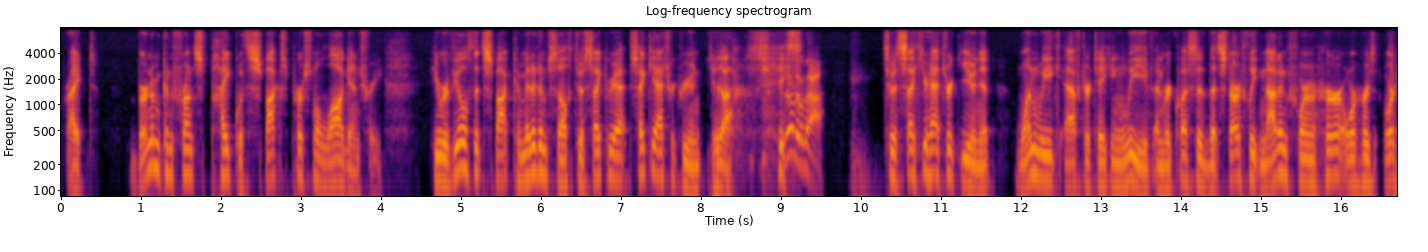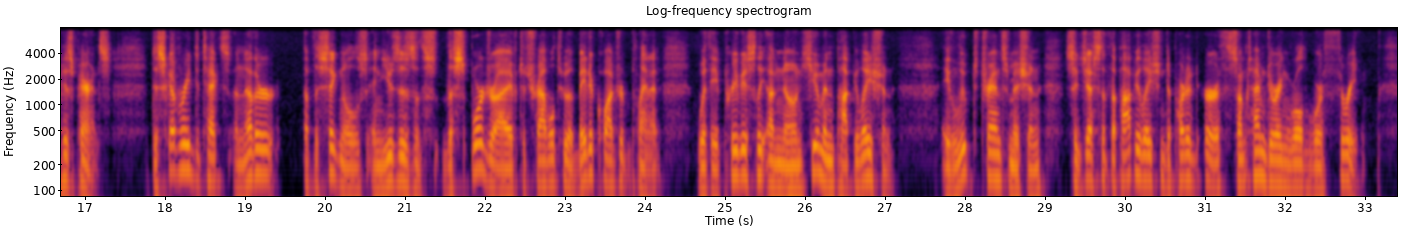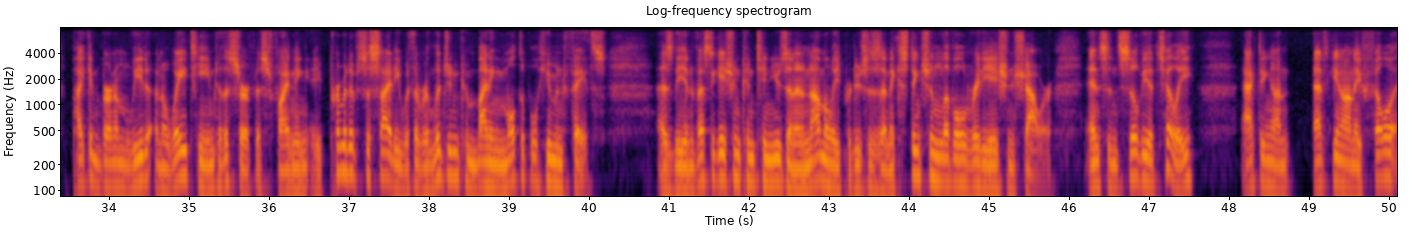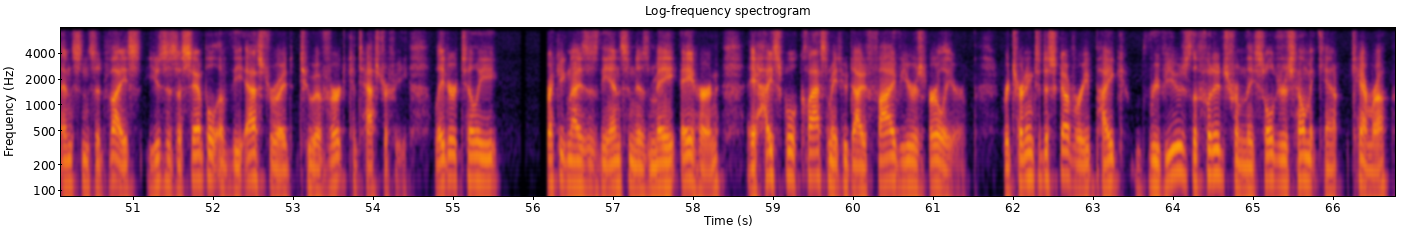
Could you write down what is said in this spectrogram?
Right. Burnham confronts Pike with Spock's personal log entry. He reveals that Spock committed himself to a psychiat- psychiatric reunion. to a psychiatric unit one week after taking leave and requested that Starfleet not inform her or her or his parents. Discovery detects another of the signals and uses the spore drive to travel to a beta quadrant planet with a previously unknown human population. A looped transmission suggests that the population departed Earth sometime during World War III. Pike and Burnham lead an away team to the surface, finding a primitive society with a religion combining multiple human faiths. As the investigation continues, an anomaly produces an extinction level radiation shower. Ensign Sylvia Tilly, acting on acting on a fellow ensign's advice, uses a sample of the asteroid to avert catastrophe. Later, Tilly recognizes the ensign as May Ahern, a high school classmate who died five years earlier. Returning to Discovery, Pike reviews the footage from the soldier's helmet cam- camera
